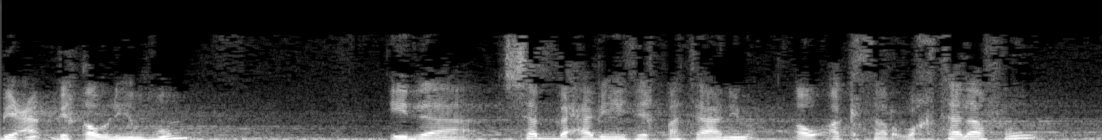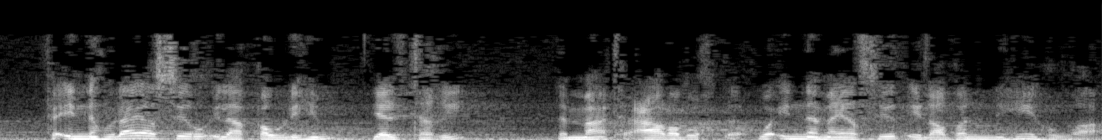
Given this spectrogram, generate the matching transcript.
بقولهم هم إذا سبح به ثقتان أو أكثر واختلفوا فإنه لا يصير إلى قولهم يلتغي لما تعارضوا وإنما يصير إلى ظنه هو.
